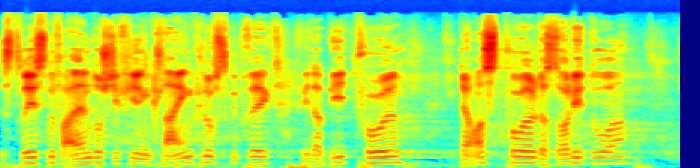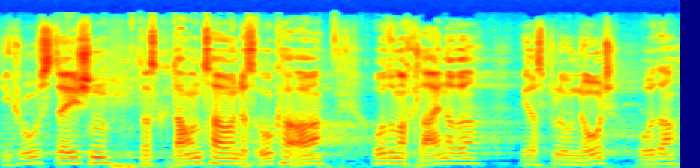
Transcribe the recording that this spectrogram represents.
ist Dresden vor allem durch die vielen kleinen Clubs geprägt, wie der Beatpool, der Ostpol, das Solidor, die Groove Station, das Downtown, das OKA oder noch kleinere wie das Blue Note oder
